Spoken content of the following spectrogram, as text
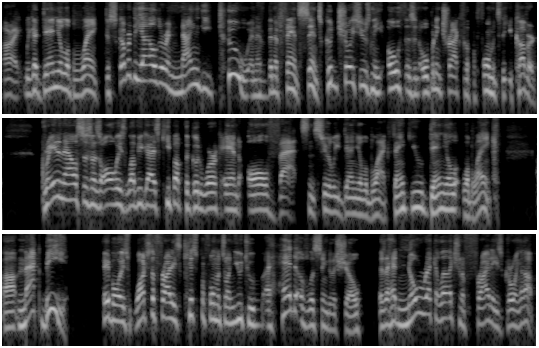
All right, we got Daniel LeBlanc. Discovered the Elder in 92 and have been a fan since. Good choice using the Oath as an opening track for the performance that you covered. Great analysis as always. Love you guys. Keep up the good work and all that. Sincerely, Daniel LeBlanc. Thank you, Daniel LeBlanc. Uh, Mac B. Hey, boys, watch the Friday's Kiss performance on YouTube ahead of listening to the show, as I had no recollection of Fridays growing up.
